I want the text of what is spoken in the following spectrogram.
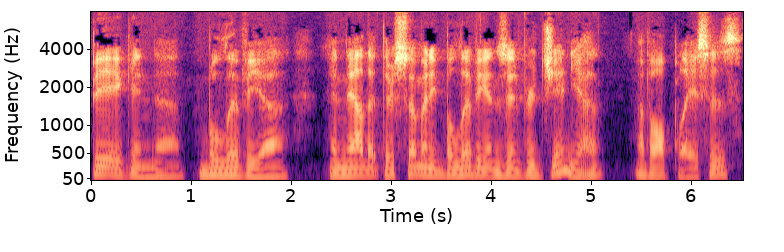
big in uh, Bolivia. And now that there's so many Bolivians in Virginia, of all places,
